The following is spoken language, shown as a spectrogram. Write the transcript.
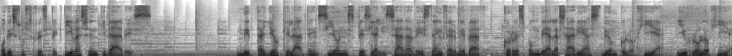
o de sus respectivas entidades. Detalló que la atención especializada de esta enfermedad corresponde a las áreas de oncología y urología.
